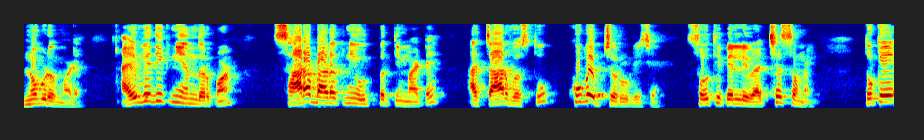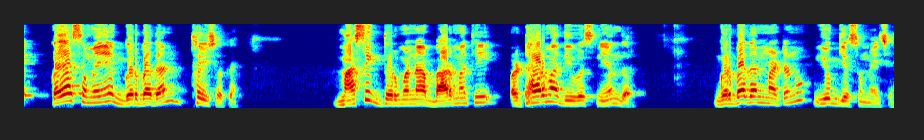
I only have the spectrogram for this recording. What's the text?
નબળો મળે. આયુર્વેદિકની અંદર પણ સારા બાળકની ઉત્પત્તિ માટે આ ચાર વસ્તુ ખૂબ જ જરૂરી છે. સૌથી પહેલી વાત છે સમય. તો કે કયા સમયે ગર્ભાધાન થઈ શકે? માસિક ધર્મના બારમાંથી અઢારમા દિવસની અંદર ગર્ભાધાન માટેનો યોગ્ય સમય છે.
